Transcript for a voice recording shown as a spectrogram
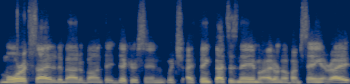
more excited about Avante Dickerson, which I think that's his name, or I don't know if I'm saying it right.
